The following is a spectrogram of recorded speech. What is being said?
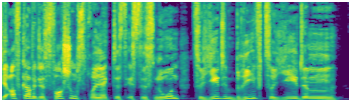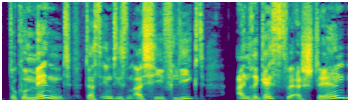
Die Aufgabe des Forschungsprojektes ist es nun, zu jedem Brief, zu jedem Dokument, das in diesem Archiv liegt, ein Regest zu erstellen.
